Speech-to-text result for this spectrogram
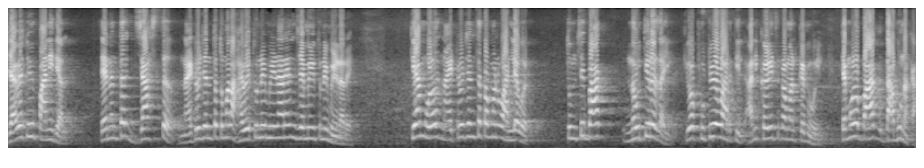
ज्यावेळेस तुम्ही पाणी द्याल त्यानंतर जास्त नायट्रोजन तर तुम्हाला हवेतूनही मिळणार आहे आणि जमिनीतूनही मिळणार आहे. त्यामुळं नायट्रोजनचं प्रमाण वाढल्यावर तुमची बाग नवतीला जाईल किंवा फुटवे वाढतील आणि कळीचं प्रमाण कमी होईल. त्यामुळं बाग दाबू नका.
